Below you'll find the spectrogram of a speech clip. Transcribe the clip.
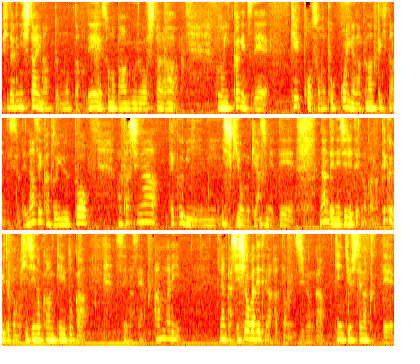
左にしたいなって思ったのでそのバングルをしたらこの1ヶ月で結構そのぽっこりがなくなってきたんですよ。でなぜかというと私が手首に意識を向き始めてなんでねじれてるのかな？手首とこの肘の関係とかすいません。あんまりなんか支障が出てなかったので自分が。研究してなくって。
